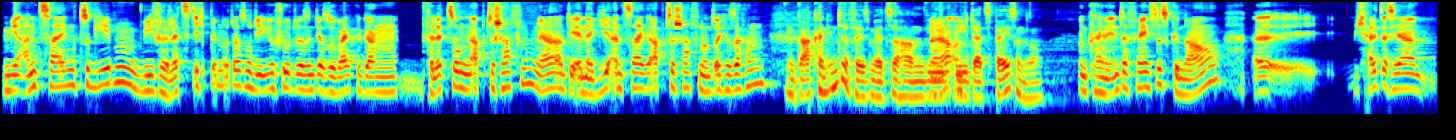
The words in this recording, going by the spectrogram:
mir Anzeigen zu geben, wie verletzt ich bin oder so. Die Ego-Shooter sind ja so weit gegangen, Verletzungen abzuschaffen, ja, die Energieanzeige abzuschaffen und solche Sachen. Und gar kein Interface mehr zu haben, wie, ja, wie Dead Space und so. Und keine Interfaces, genau. Äh, ich halte das ja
